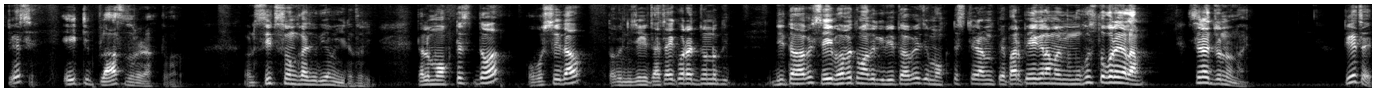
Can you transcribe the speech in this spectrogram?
ঠিক আছে? এইটি প্লাস ধরে রাখতে পারো। কারণ সিট সংখ্যা যদি আমি এটা ধরি, তাহলে মক টেস্ট দেওয়া অবশ্যই দাও, তবে নিজেকে যাচাই করার জন্য দিতে হবে। সেইভাবে তোমাদেরকে দিতে হবে যে মক টেস্টের আমি পেপার পেয়ে গেলাম, আমি মুখস্থ করে গেলাম, সেটার জন্য নয়। ঠিক আছে?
